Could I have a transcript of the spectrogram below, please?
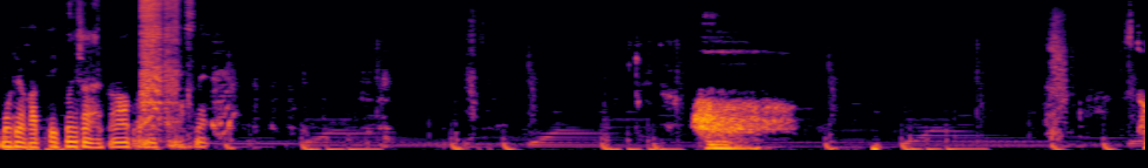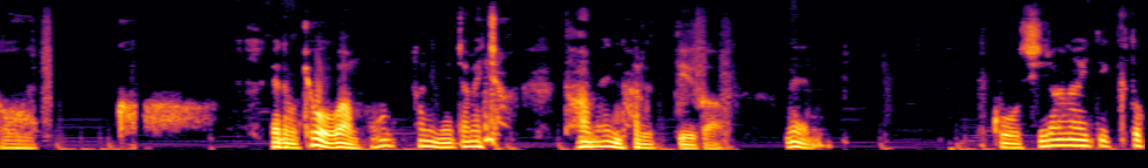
盛り上がっていくんじゃないかなと思ってますね。そうやでも今日は本当にめちゃめちゃ ためになるっていうか、ね、こう知らない TikTok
